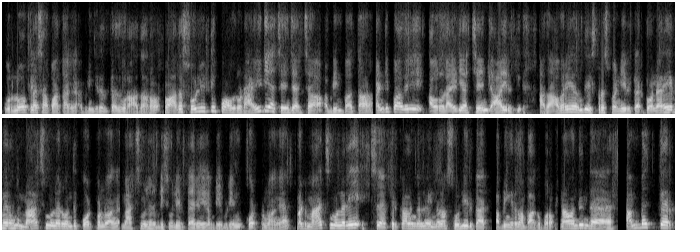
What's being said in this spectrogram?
ஒரு லோ கிளாஸா பார்த்தாங்க அப்படிங்கிறதுக்கு அது ஒரு ஆதாரம். இப்போ அதை சொல்லிட்டு இப்போ அவரோட ஐடியா சேஞ்ச் ஆயிடுச்சா அப்படின்னு பார்த்தா கண்டிப்பாவே அவரோட ஐடியா சேஞ்ச் ஆயிருக்கு. அதை அவரே வந்து எக்ஸ்பிரஸ் பண்ணியிருக்காரு. இப்போ நிறைய பேர் வந்து மேக்ஸ் முல்லர் வந்து கோட் பண்ணுவாங்க. மேக்ஸ் முல்லர் இப்படி சொல்லியிருக்காரு அப்படி இப்படின்னு கோட் பண்ணுவாங்க. பட் மேக்ஸ் முல்லரே ச- பிற்காலங்கள்ல என்னெல்லாம் சொல்லியிருக்காரு அப்படிங்கறதான் பார்க்க போறோம். நான் வந்து இந்த அம்பேத்கர்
